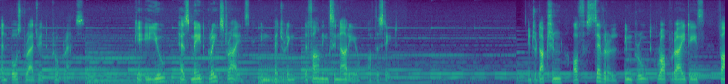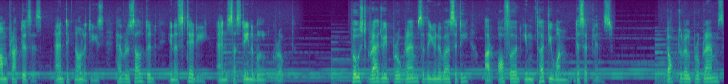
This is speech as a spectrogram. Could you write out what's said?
and postgraduate programs. KAU has made great strides in bettering the farming scenario of the state. Introduction of several improved crop varieties, farm practices, and technologies have resulted in a steady and sustainable growth. Postgraduate programs at the university are offered in 31 disciplines. Doctoral programs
